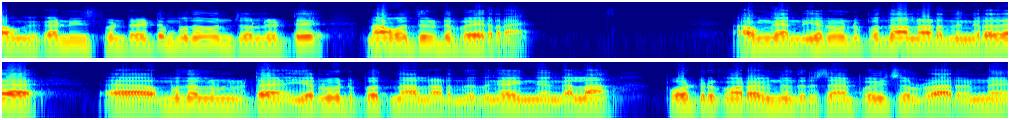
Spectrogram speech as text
அவங்க கன்வின்ஸ் பண்ணிட்டு முதல்வன் சொல்லிட்டு நான் ஒத்துக்கிட்டு போயிடுறேன். அவங்க இருநூறு முப்பத்தி நாலு நடந்துங்கிறத முதல்வன்கிட்ட இருநூறு முப்பத்தி நாலு நடந்ததுங்க. இங்கெங்கெல்லாம் போட்டிருக்கோம். ரவீந்திர சாமி பொய் சொல்றாருன்னு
